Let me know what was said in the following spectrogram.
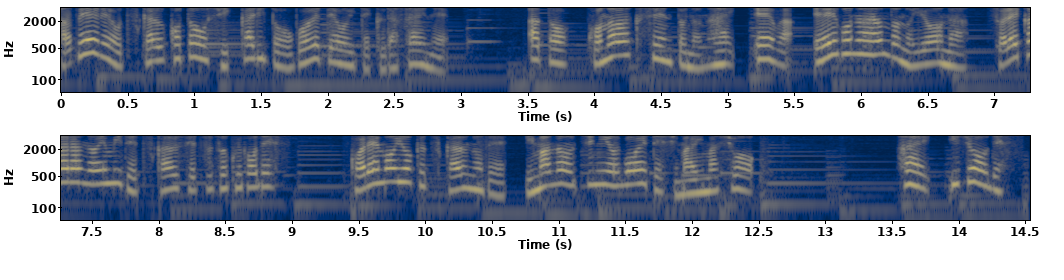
アベーレを使うことをしっかりと覚えておいてくださいね。あと、このアクセントのない A は英語の and のようなそれからの意味で使う接続語です。これもよく使うので今のうちに覚えてしまいましょう。はい、以上です。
